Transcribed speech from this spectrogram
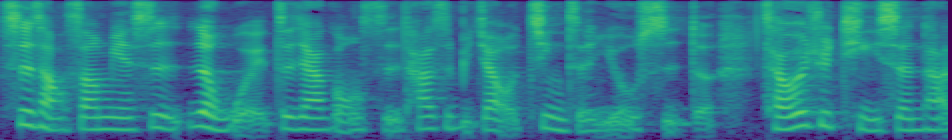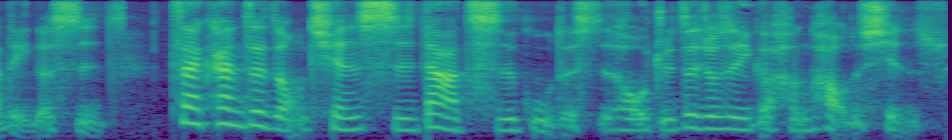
市场上面是认为这家公司它是比较有竞争优势的，才会去提升它的一个市值。在看这种前十大持股的时候，我觉得这就是一个很好的线索。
